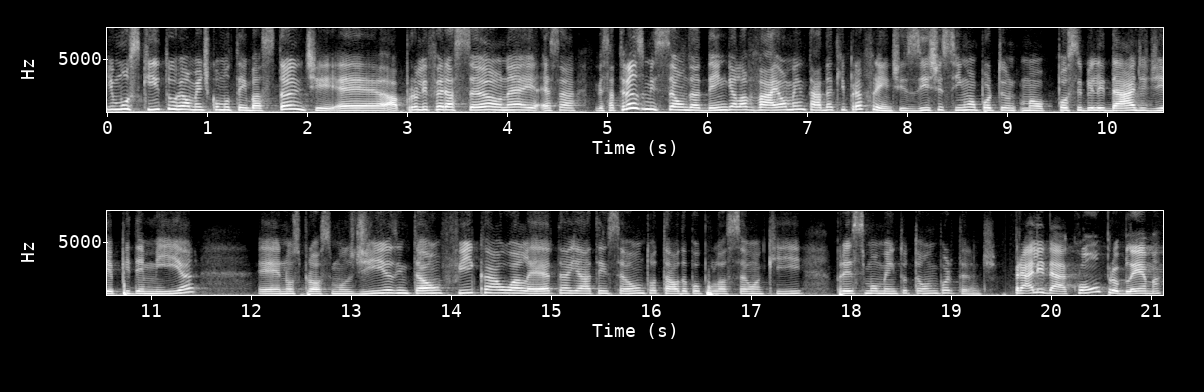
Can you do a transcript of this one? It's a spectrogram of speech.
E mosquito, realmente, como tem bastante, é, a proliferação, né, essa, essa transmissão da dengue, ela vai aumentar daqui para frente. Existe sim uma, uma possibilidade de epidemia é, nos próximos dias. Então, fica o alerta e a atenção total da população aqui para esse momento tão importante. Para lidar com o problema,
